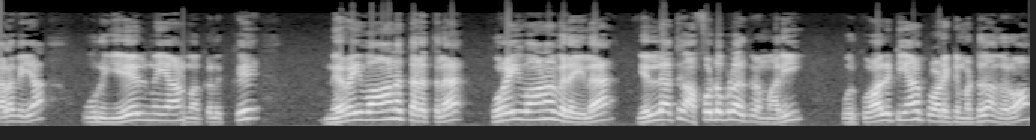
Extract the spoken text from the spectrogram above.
கலவையாக ஒரு ஏழ்மையான மக்களுக்கு நிறைவான தரத்தில் குறைவான விலையில் எல்லாத்துக்கும் அஃபோர்டபுளாக இருக்கிற மாதிரி ஒரு குவாலிட்டியான ப்ராடக்ட் மட்டும்தான் தரோம்.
